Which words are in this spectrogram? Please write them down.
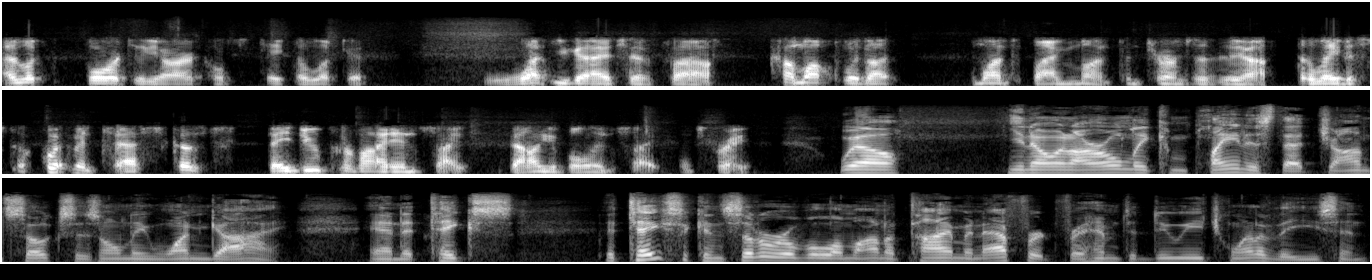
I look forward to the article to take a look at what you guys have uh, come up with a month by month in terms of the, uh, the latest equipment tests because they do provide insight, valuable insight. That's great. Well, you know, and our only complaint is that Jon Silks is only one guy, and it takes it takes a considerable amount of time and effort for him to do each one of these, and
